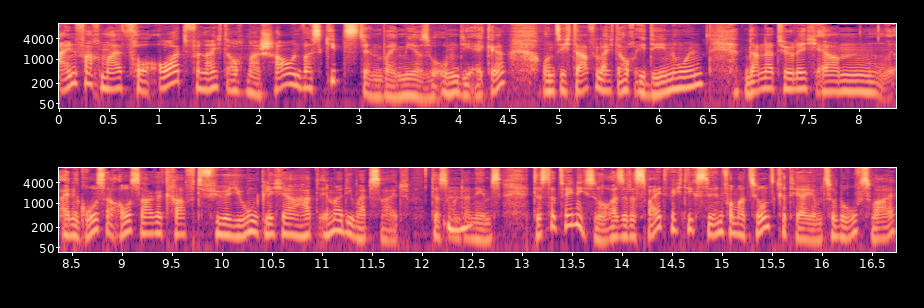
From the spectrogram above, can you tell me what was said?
einfach mal vor Ort vielleicht auch mal schauen, was gibt's denn bei mir so um die Ecke und sich da vielleicht auch Ideen holen. Dann natürlich ähm, eine große Aussagekraft für Jugendliche hat immer die Website des mhm. Unternehmens. Das ist tatsächlich so. Also das zweitwichtigste Informationskriterium zur Berufswahl.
